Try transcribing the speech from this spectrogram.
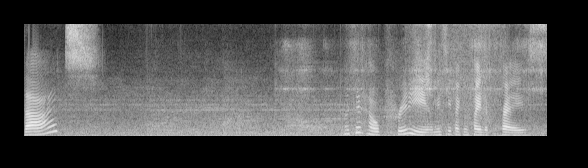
that. Look at how pretty. Let me see if I can find a price.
